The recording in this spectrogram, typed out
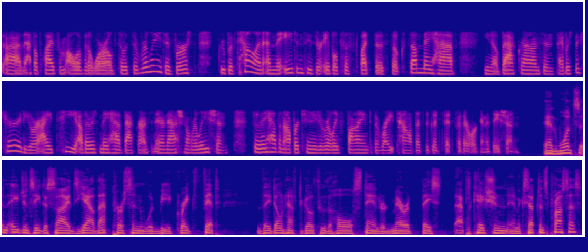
uh, that have applied from all over the world. So it's a really diverse group of talent, and the agencies are able to select those folks. Some may have you know, backgrounds in cybersecurity or IT. Others may have backgrounds in international relations. So they have an opportunity to really find the right talent that's a good fit for their organization. And once an agency decides, yeah, that person would be a great fit, they don't have to go through the whole standard merit based application and acceptance process?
